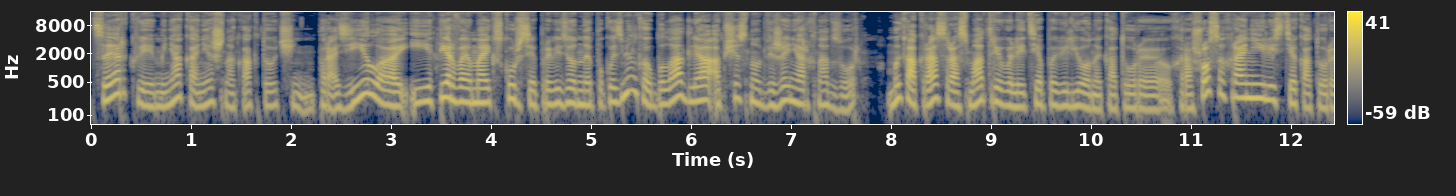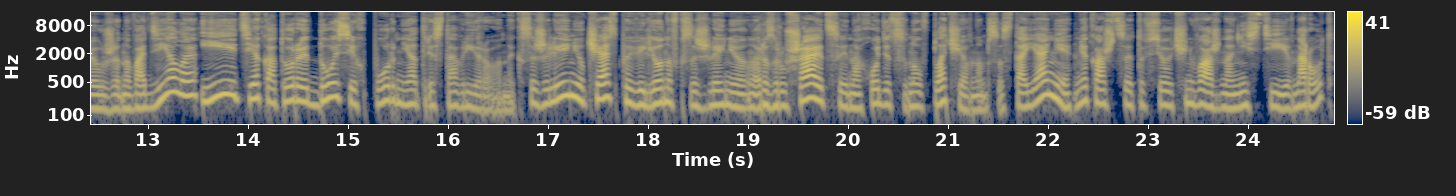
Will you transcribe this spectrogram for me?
церкви меня, конечно, как-то очень поразила. И первая моя экскурсия, проведенная по Кузьминках, была для общественного движения «Архнадзор» мы как раз рассматривали те павильоны, которые хорошо сохранились, те, которые уже новоделы, и те, которые до сих пор не отреставрированы. К сожалению, часть павильонов, к сожалению, разрушается и находится ну, в плачевном состоянии. Мне кажется, это все очень важно нести в народ,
